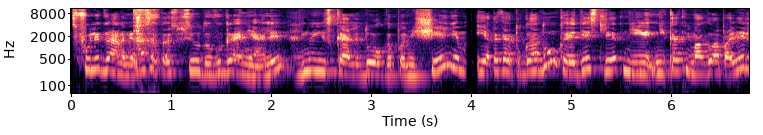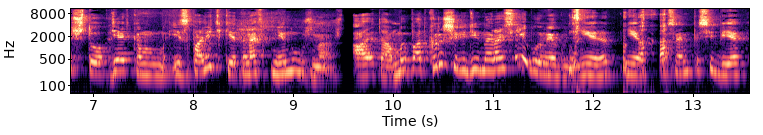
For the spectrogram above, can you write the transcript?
с фулиганами нас отовсюду выгоняли. Мы искали долго помещение. И я такая тугодумка, я 10 лет не, никак не могла поверить, что дядькам из политики это нафиг не нужно. А это мы под крышей Единой России будем? Я говорю, нет, нет, мы сами по себе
